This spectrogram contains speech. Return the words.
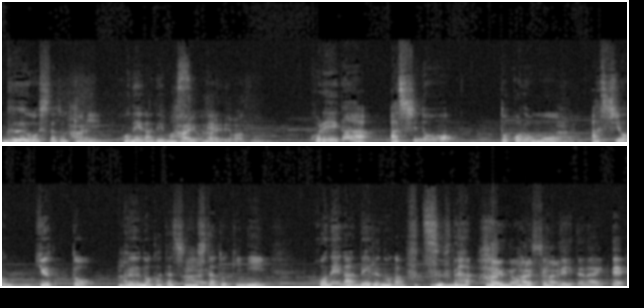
うグーをした時に骨が出ますよね、はいはい、出ますね。これが足のところも、足をギュッとグーの形にした時に、骨が出るのが普通だっていうのを教えていただいて、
